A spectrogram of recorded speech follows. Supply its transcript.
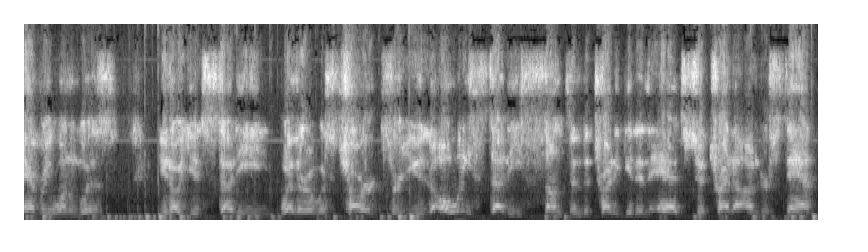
Everyone was, you know, you'd study whether it was charts or you'd always study something to try to get an edge to try to understand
